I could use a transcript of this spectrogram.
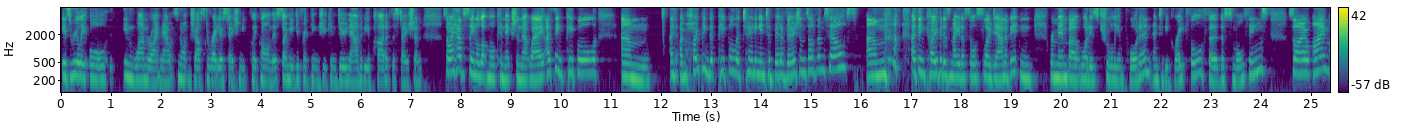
is really all in one right now. It's not just a radio station you click on. There's so many different things you can do now to be a part of the station. So I have seen a lot more connection that way. I think people um I, am hoping that people are turning into better versions of themselves. Um, I think COVID has made us all slow down a bit and remember what is truly important and to be grateful for the small things. So I'm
